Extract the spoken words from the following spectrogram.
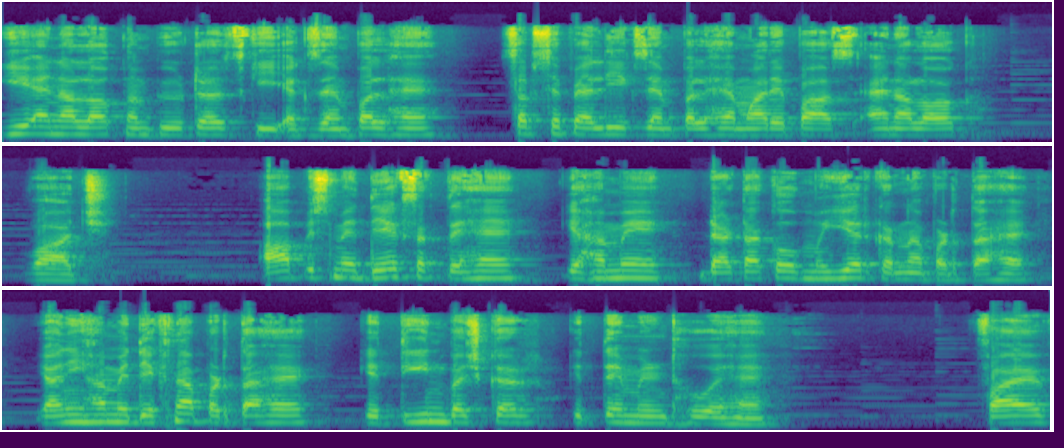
ये एनालॉग कंप्यूटर्स की एग्जांपल है। सबसे पहली एग्जांपल है हमारे पास एनालॉग वाच आप इसमें देख सकते हैं कि हमें डाटा को मैयर करना पड़ता है। यानी हमें देखना पड़ता है कि तीन बजकर कितने मिनट हुए हैं। फाइव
